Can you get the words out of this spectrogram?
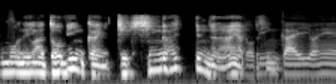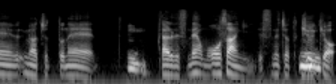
に。もうね、それは今、ドビン界に激震が入ってるんじゃない？やっぱドしビン会はね、今ちょっとね、うん。あれですね、もう大騒ぎですね。ちょっと急遽、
